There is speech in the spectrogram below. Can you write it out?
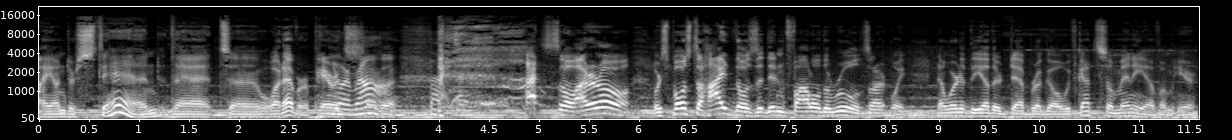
I understand that uh, whatever parents You're have a- but so I don't know. We're supposed to hide those that didn't follow the rules, aren't we? Now, where did the other Deborah go? We've got so many of them here.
